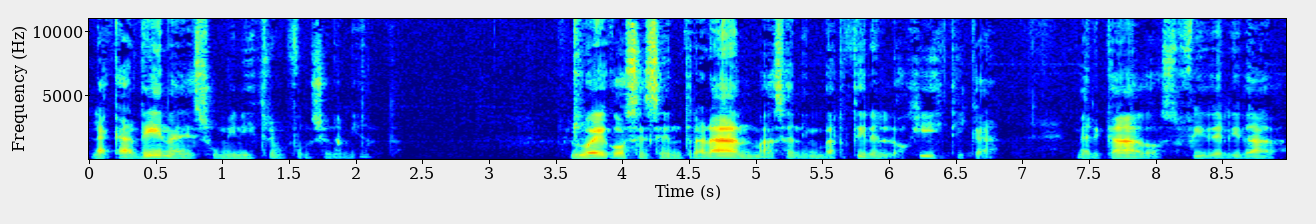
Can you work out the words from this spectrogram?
la cadena de suministro en funcionamiento. Luego se centrarán más en invertir en logística, mercados, fidelidad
